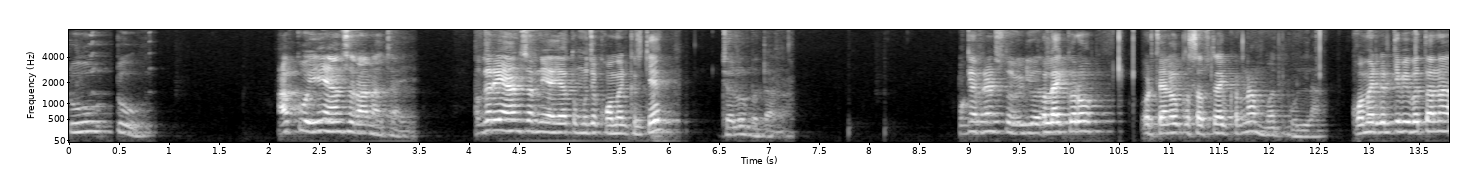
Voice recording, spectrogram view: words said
two two आपको ये आंसर आना चाहिए। अगर ये आंसर नहीं आया तो मुझे कमेंट करके ज़रूर बताना। ओके फ्रेंड्स तो वीडियो को लाइक करो। और चैनल को सब्सक्राइब करना मत भूलना। कमेंट करके भी बताना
